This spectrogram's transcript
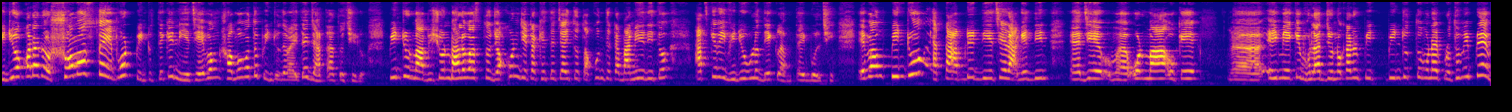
ভিডিও করানো সমস্ত এফোর্ট পিন্টুর থেকে নিয়েছে এবং সম্ভবত পিন্টুদের বাড়িতে যাতায়াতও ছিল। পিন্টুর মা ভীষণ ভালোবাসতো, যখন যেটা খেতে চাইতো তখন সেটা বানিয়ে দিত। আজকের এই ভিডিওগুলো দেখলাম, তাই বলছি। এবং পিন্টু একটা আপডেট দিয়েছে এর আগের দিন যে ওর মা ওকে এই মেয়েকে ভোলার জন্য, কারণ পিন্টুর তো মনে হয় প্রথমেই প্রেম,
